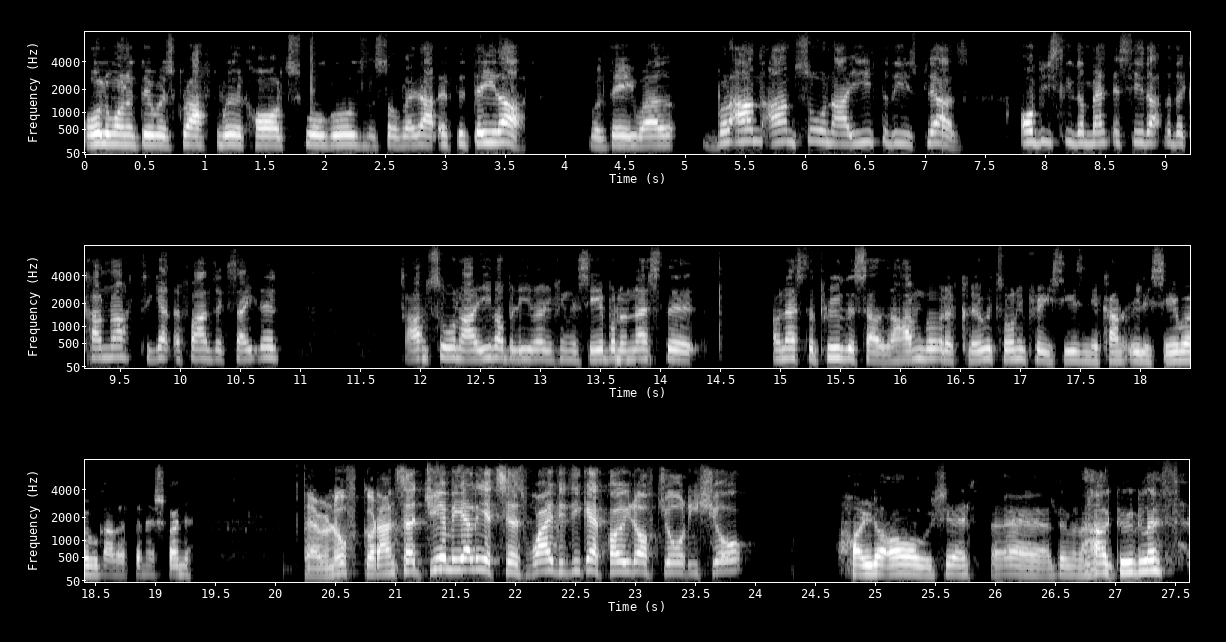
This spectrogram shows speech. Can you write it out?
All they want to do is graft, work hard, score goals and stuff like that. If they do that, will do well. But I'm I'm so naive to these players. Obviously, they're meant to say that to the camera to get the fans excited. I'm so naive. I believe everything they say, but unless they unless they prove themselves, I haven't got a clue. It's only pre-season. You can't really see where we're going to finish, can you? Fair enough. Good answer. Jamie Elliott says, why did he get hired off Geordie Shore? You Oh shit! Uh, I don't know how to Google it.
